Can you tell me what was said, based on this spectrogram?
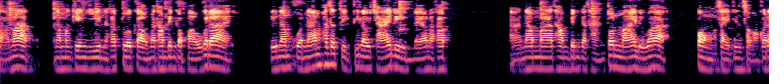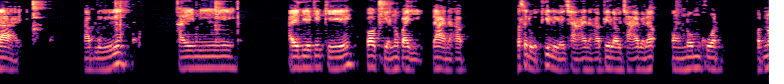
สามารถนำกางเกงยีนนะครับ ตัวเก่ามาทำเป็นกระเป๋าก็ได้ หรือนำขวดน้ำพลาสติกที่เราใช้ดื่มแล้วนะครับนำมาทำเป็นกระถางต้นไม้หรือว่ากล่องใส่ดินสอก็ได้ครับหรือใครมี ไอเดียเก๋ๆก็เขียนลงไปอีกได้นะครับ วัสดุที่เหลือใช้นะครับ ที่เราใช้ไปแล้วกองนมขวดขวดน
